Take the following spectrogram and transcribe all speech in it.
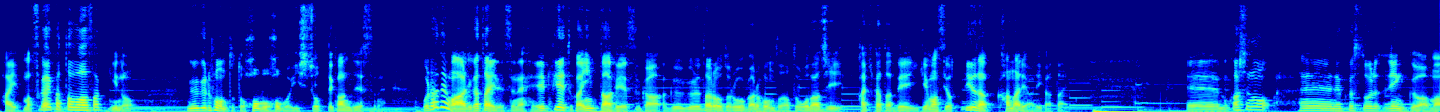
はいまあ、使い方はさっきの Google フォントとほぼほぼ一緒って感じですね。これはでもありがたいですね。API とかインターフェースが Google だろうとローカルフォントだと同じ書き方でいけますよっていうのはかなりありがたい。えー、昔の、えー、NEXT リンクは、ま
